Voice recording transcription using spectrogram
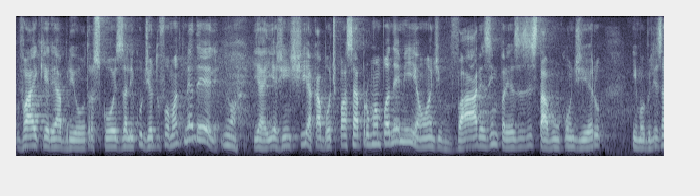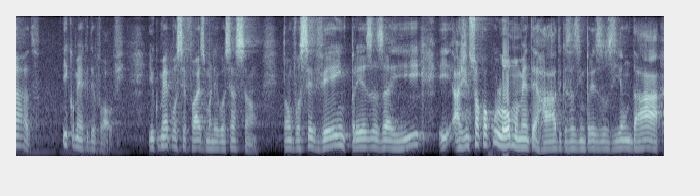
vai querer abrir outras coisas ali com o dinheiro do formando que não é dele. Não. E aí a gente acabou de passar por uma pandemia, onde várias empresas estavam com dinheiro imobilizado. E como é que devolve? E como é que você faz uma negociação? Então você vê empresas aí e a gente só calculou o momento errado que essas empresas iam dar,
